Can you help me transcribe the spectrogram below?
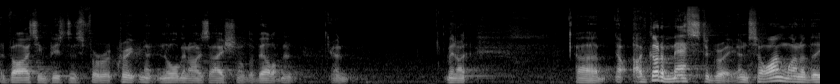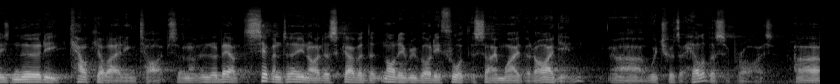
advising business for recruitment and organisational development. And I mean, I, uh, I've got a maths degree, and so I'm one of these nerdy calculating types. And at about 17, I discovered that not everybody thought the same way that I did. Uh, which was a hell of a surprise. Uh,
